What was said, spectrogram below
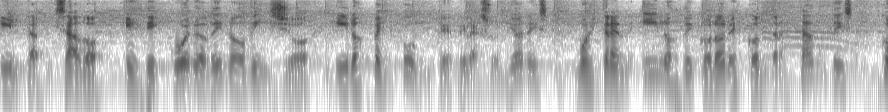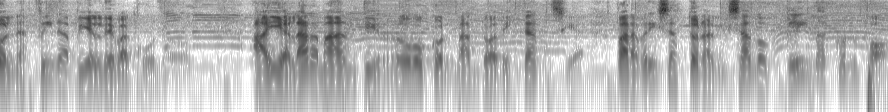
El tapizado es de cuero de novillo y los pespuntes de las uniones muestran hilos de colores contrastantes con la fina piel de vacuno. Hay alarma antirrobo con mando a distancia, parabrisas tonalizado Clima Comfort,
